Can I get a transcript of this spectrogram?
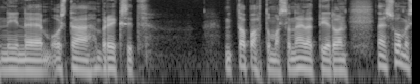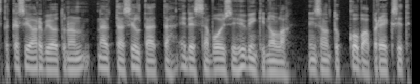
niin eh, olisi tämä Brexit nyt tapahtumassa näillä tiedoin. Näin Suomesta käsi arvioituna näyttää siltä, että edessä voisi hyvinkin olla niin sanottu kova Brexit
